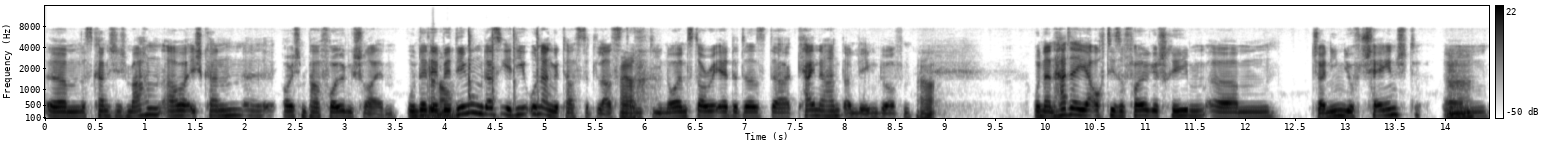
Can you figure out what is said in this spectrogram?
ähm, das kann ich nicht machen, aber ich kann äh, euch ein paar Folgen schreiben. Unter genau. der Bedingung, dass ihr die unangetastet lasst ja. und die neuen Story Editors da keine Hand anlegen dürfen. Ja. Und dann hat er ja auch diese Folge geschrieben, ähm, Janine, you've changed. Mhm. Ähm,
